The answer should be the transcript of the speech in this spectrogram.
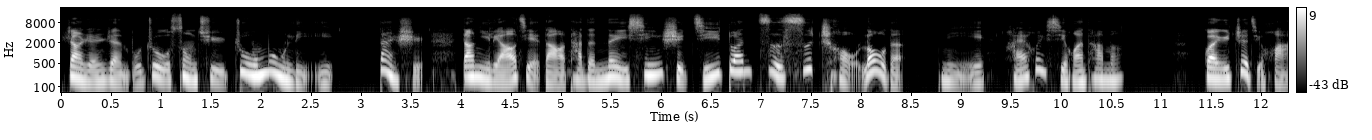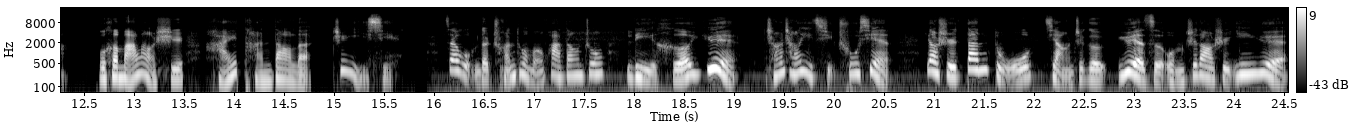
让人忍不住送去注目礼。但是，当你了解到他的内心是极端自私、丑陋的，你还会喜欢他吗？关于这句话，我和马老师还谈到了这一些。在我们的传统文化当中，礼和乐常常一起出现。要是单独讲这个“乐”字，我们知道是音乐；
